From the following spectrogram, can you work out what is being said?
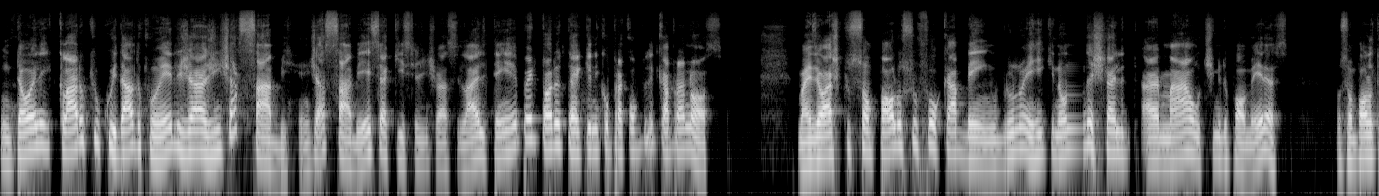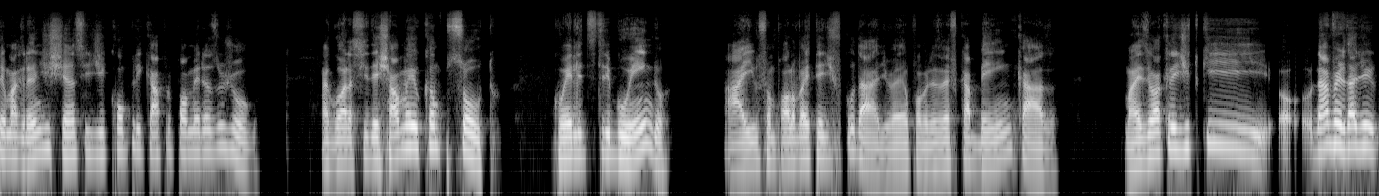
Então ele, claro que o cuidado com ele já a gente já sabe, a gente já sabe. Esse aqui, se a gente vacilar, ele tem repertório técnico para complicar para nós. Mas eu acho que o São Paulo sufocar bem, o Bruno Henrique não deixar ele armar o time do Palmeiras, o São Paulo tem uma grande chance de complicar para o Palmeiras o jogo. Agora, se deixar o meio-campo solto, com ele distribuindo, aí o São Paulo vai ter dificuldade, vai, o Palmeiras vai ficar bem em casa. Mas eu acredito que, na verdade,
